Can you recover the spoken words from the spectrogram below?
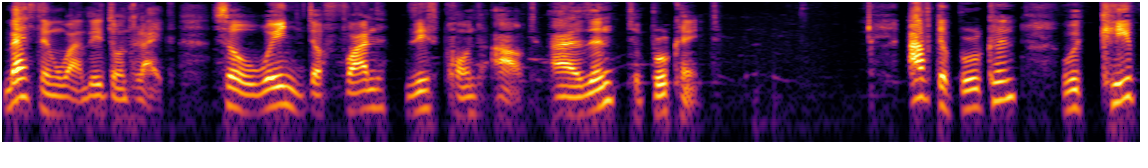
Methane one they don't like. So we need to find this point out and then to broken it. After broken, we keep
